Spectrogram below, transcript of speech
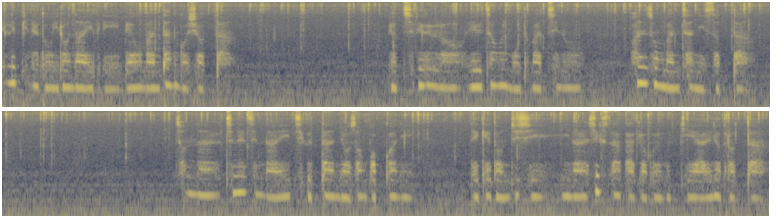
필리핀에도 이런 아이들이 매우 많다는 것이었다. 며칠이 흘러 일정을 모두 마친 후 환송 만찬이 있었다. 첫날 친해진 나이 지긋한 여성 법관이 내게 넌지시 이날 식사 가격을 묻기에 알려들었다.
